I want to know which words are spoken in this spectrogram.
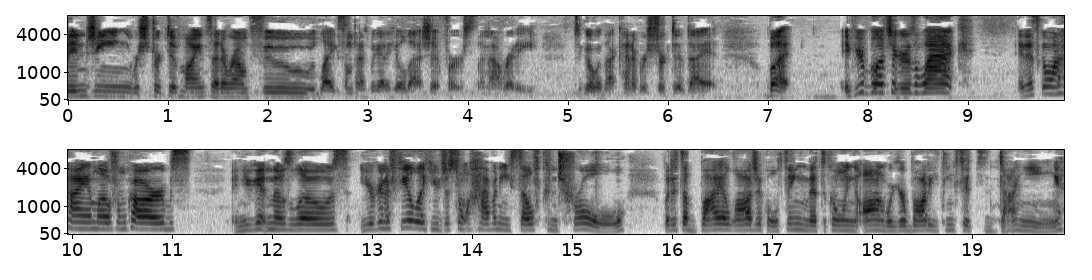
binging, restrictive mindset around food. Like sometimes we got to heal that shit first. They're not ready to go with that kind of restrictive diet. But if your blood sugar is whack and it's going high and low from carbs and you're getting those lows, you're going to feel like you just don't have any self control, but it's a biological thing that's going on where your body thinks it's dying.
